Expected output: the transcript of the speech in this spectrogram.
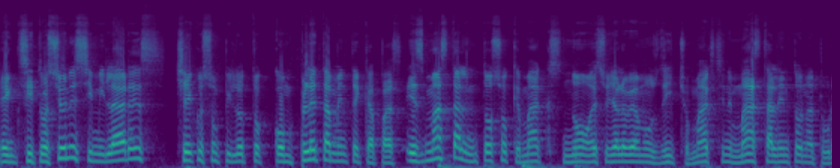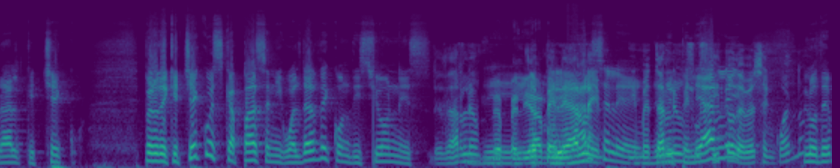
en situaciones similares, Checo es un piloto completamente capaz. Es más talentoso que Max, no, eso ya lo habíamos dicho. Max tiene más talento natural que Checo. Pero de que Checo es capaz en igualdad de condiciones De darle un- De pelearle. de pelearle y meterle de un pelearle, sustito de vez en cuando. lo de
